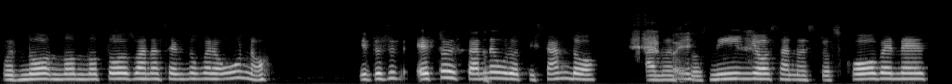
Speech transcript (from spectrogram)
pues no, no, no todos van a ser el número uno. Y entonces esto está neurotizando a nuestros niños, a nuestros jóvenes,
